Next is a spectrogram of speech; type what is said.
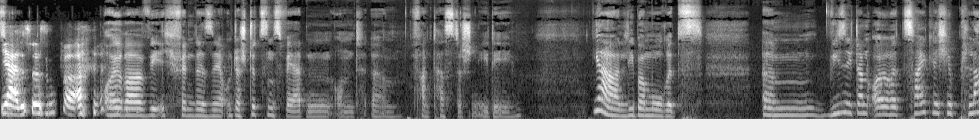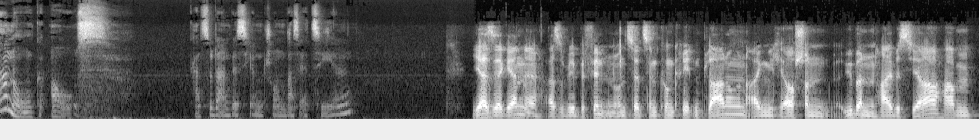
ja, das wäre super. Eurer, wie ich finde, sehr unterstützenswerten und ähm, fantastischen Idee. Ja, lieber Moritz, ähm, wie sieht dann eure zeitliche Planung aus? Kannst du da ein bisschen schon was erzählen? Ja, sehr gerne. Also wir befinden uns jetzt in konkreten Planungen eigentlich auch schon über ein halbes Jahr, haben.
